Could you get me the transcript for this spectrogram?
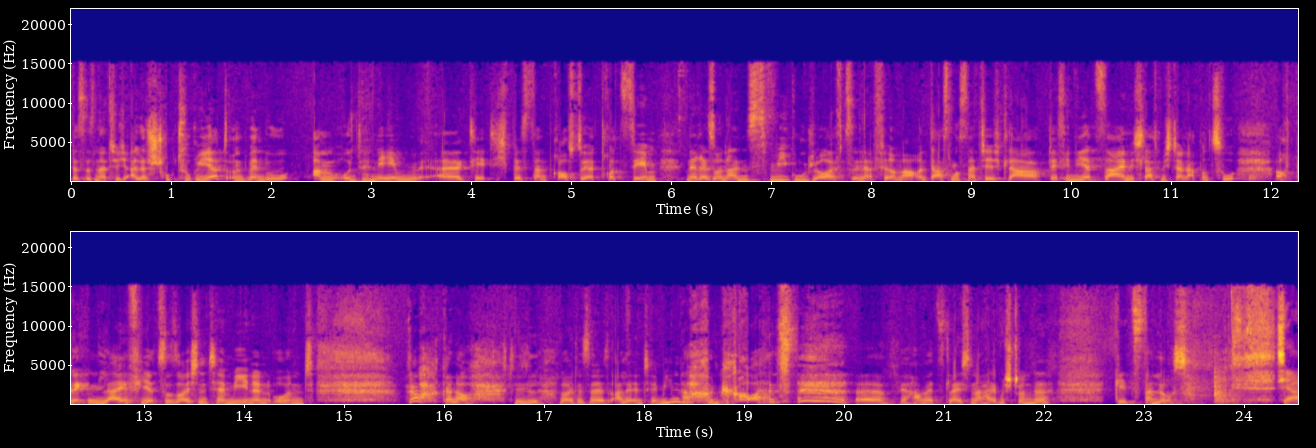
Das ist natürlich alles strukturiert und wenn du am Unternehmen äh, tätig bist, dann brauchst du ja trotzdem eine Resonanz, wie gut läuft es in der Firma. Und das muss natürlich klar definiert sein. Ich lasse mich dann ab und zu auch blicken live hier zu solchen Terminen und ja, genau. Die Leute sind jetzt alle in Termin noch und gecallt. Äh, wir haben jetzt gleich in einer halben Stunde, geht's dann los. Tja,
